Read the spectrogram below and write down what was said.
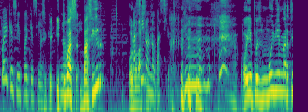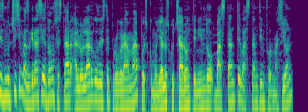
puede que sí, puede que sí. ¿Y tú vas, vas a ir? ¿O no ¿Vas a ir o no vas a ir? Oye, pues muy bien, Martis, muchísimas gracias. Vamos a estar a lo largo de este programa, pues como ya lo escucharon, teniendo bastante, bastante información.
